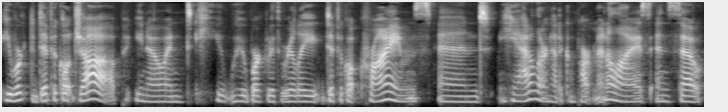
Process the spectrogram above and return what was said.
he worked a difficult job, you know, and he he worked with really difficult crimes and he had to learn how to compartmentalize. And so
